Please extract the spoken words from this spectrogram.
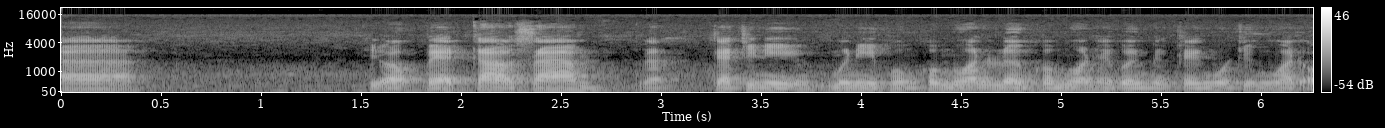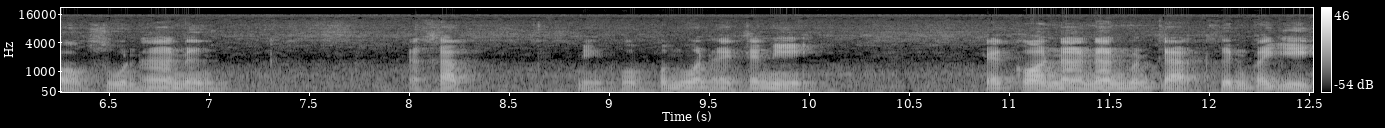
อ่า ที่ออก893นะแต่ที่นี่มื้อนี้ผมคำนวณเริ่มคำนวณให้เบิ่งตั้งแต่งวดที่งวดออก051นะครับนี่ผมคำนวณให้แต่นี่แต่ก่อนหนานั้นมันก็ขึ้นไปอีก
